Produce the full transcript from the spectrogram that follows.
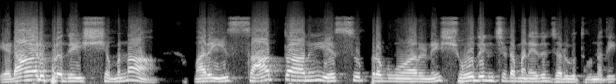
ఎడారి ప్రదేశమున మరి సాతాను యేసు ప్రభు వారిని శోధించడం అనేది జరుగుతున్నది.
